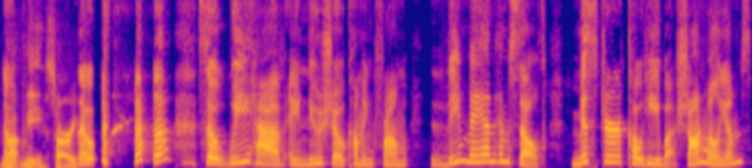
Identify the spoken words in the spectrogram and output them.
Not me. Sorry. Nope. so we have a new show coming from the man himself, Mr. Cohiba. Sean Williams,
